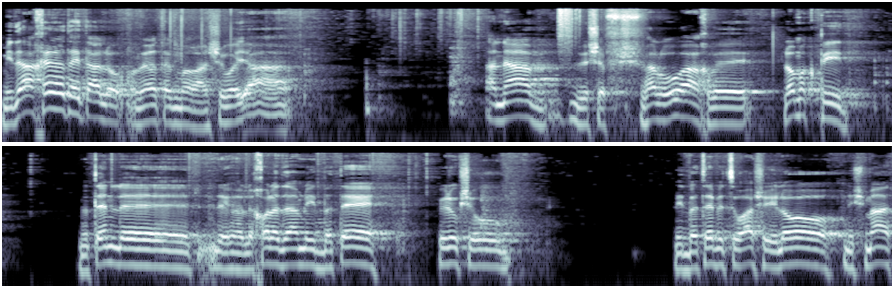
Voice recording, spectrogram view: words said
מידה אחרת הייתה לו, אומרת הגמרא, שהוא היה ענב ושפל רוח ולא מקפיד, נותן ל, לכל אדם להתבטא, אפילו כשהוא מתבטא בצורה שהיא לא נשמעת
